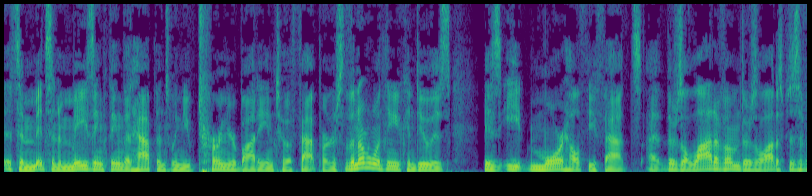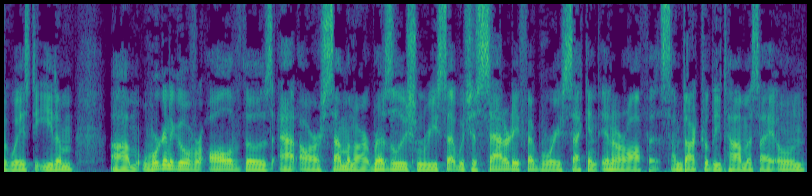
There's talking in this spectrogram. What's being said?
It's a, it's an amazing thing that happens when you turn your body into a fat burner. So the number one thing you can do is is eat more healthy fats. Uh, there's a lot of them. There's a lot of specific ways to eat them. Um, we're going to go over all of those at our seminar, Resolution Reset, which is Saturday, February 2nd in our office. I'm Dr. Lee Thomas. I own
